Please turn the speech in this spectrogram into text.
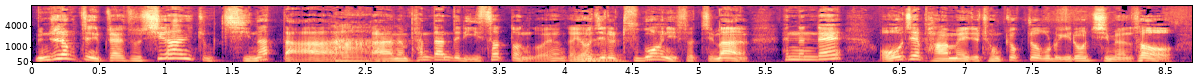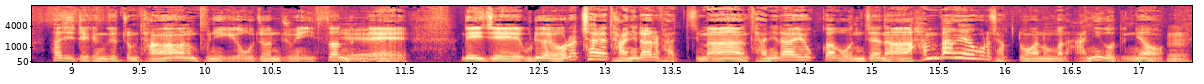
민주당 쪽 입장에서 시간이 좀 지났다라는 아. 판단들이 있었던 거예요. 그러니까 여지를 음. 두고는 있었지만 했는데 어제 밤에 이제 전격적으로 이루어지면서 사실 이제 굉장히 좀 당황하는 분위기가 오전 중에 있었는데 예. 근데 이제 우리가 여러 차례 단일화를 봤지만 단일화의 효과가 언제나 한 방향으로 작동하는 건 아니거든요. 음.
